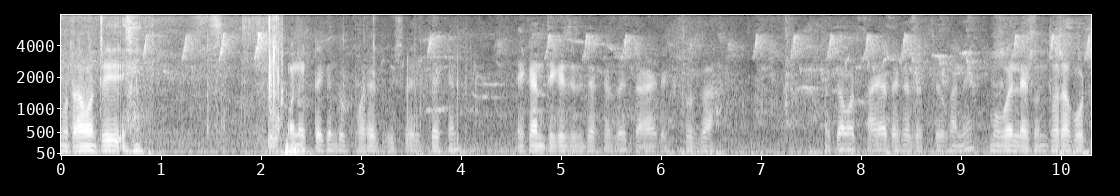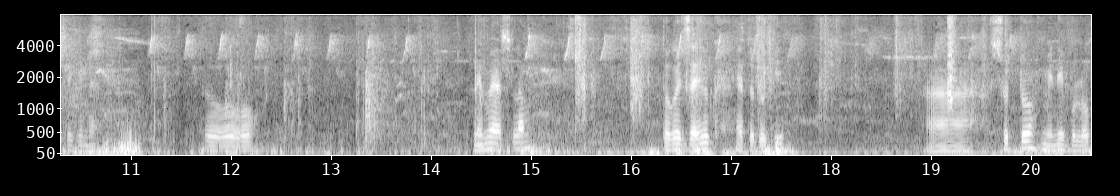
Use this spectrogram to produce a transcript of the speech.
মোটামুটি অনেকটা কিন্তু ভয়ের বিষয়। দেখেন, এখান থেকে যদি দেখা যায় ডাইরেক্ট সোজা। হয়তো আমার ছায়া দেখা যাচ্ছে ওখানে। মোবাইল এখন ধরা পড়ছে কিনা। তো নেমে আসলাম। তবে যাই হোক, এতটুকুই। ছোট্ট মিনি ব্লক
